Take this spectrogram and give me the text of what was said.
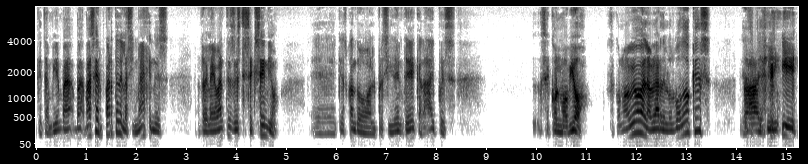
que también va, va, va, a ser parte de las imágenes relevantes de este sexenio, eh, que es cuando el presidente, caray, pues se conmovió, se conmovió al hablar de los bodoques. Ay, este, sí.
